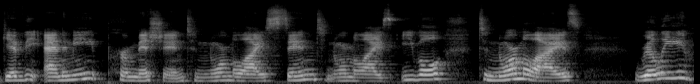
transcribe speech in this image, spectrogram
give the enemy permission to normalize sin, to normalize evil, to normalize really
